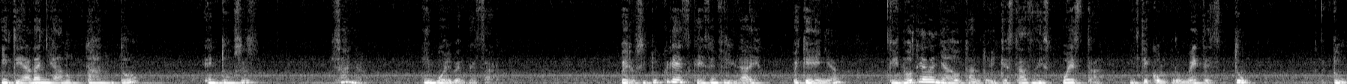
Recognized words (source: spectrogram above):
y te ha dañado tanto, entonces sana y vuelve a empezar. Pero si tú crees que esa infidelidad es pequeña, que no te ha dañado tanto y que estás dispuesta y te comprometes tú, tú,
